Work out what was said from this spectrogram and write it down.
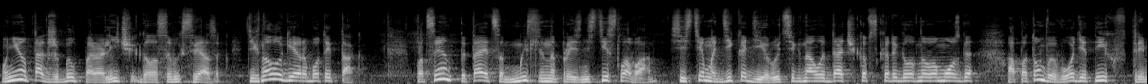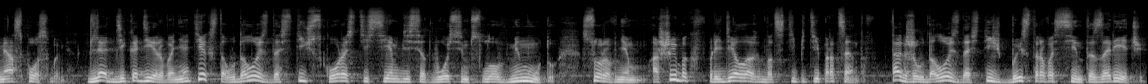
У нее также был паралич голосовых связок. Технология работает так. Пациент пытается мысленно произнести слова, система декодирует сигналы датчиков коры головного мозга, а потом выводит их тремя способами. Для декодирования текста удалось достичь скорости 78 слов в минуту с уровнем ошибок в пределах 25%. Также удалось достичь быстрого синтеза речи,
